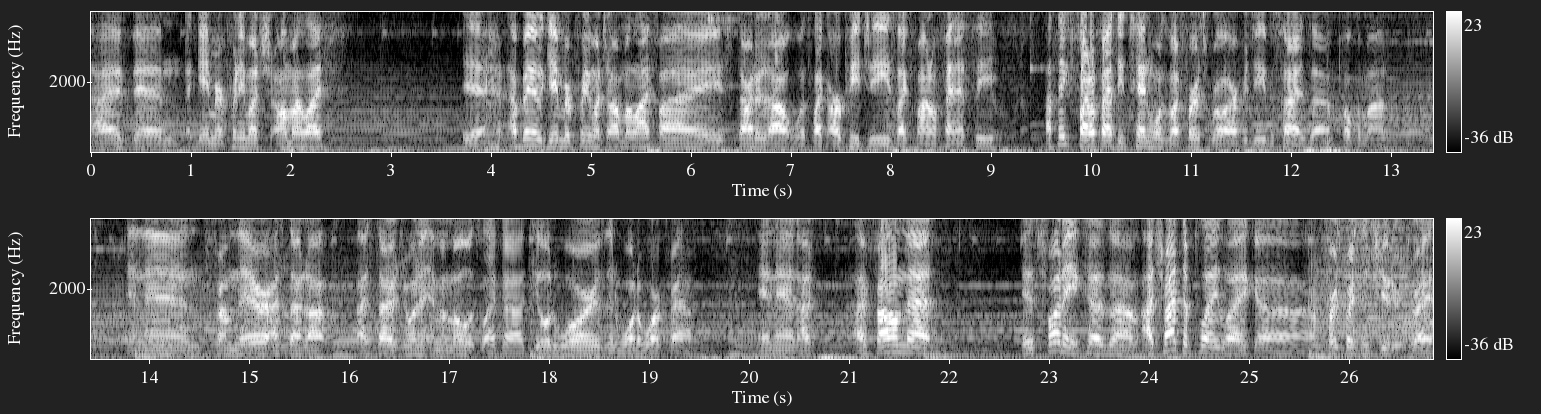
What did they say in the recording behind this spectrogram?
I've been a gamer pretty much all my life. Yeah, I've been a gamer pretty much all my life. I started out with like RPGs like Final Fantasy. I think Final Fantasy X was my first real RPG besides uh, Pokemon. And then from there, I started out, I started joining MMOs like uh, Guild Wars and World of Warcraft. And then I I found that it's funny because um, I tried to play like uh, first-person shooters, right?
